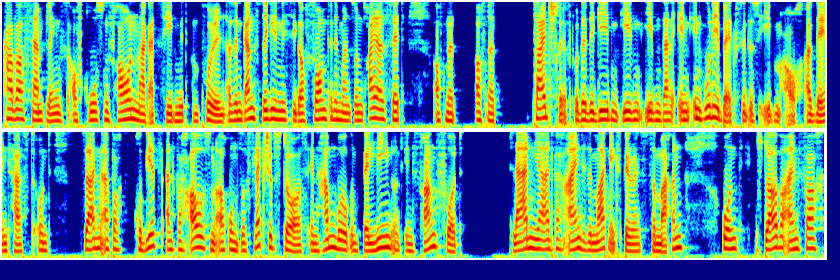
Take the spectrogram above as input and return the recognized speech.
Cover-Samplings auf großen Frauenmagazinen mit Ampullen. Also in ganz regelmäßiger Form findet man so ein Dreier-Set auf einer, auf einer Zeitschrift oder wir geben, geben eben dann in, in Goodiebags, wie du es eben auch erwähnt hast. Und sagen einfach, probiert's einfach aus. Und auch unsere Flagship-Stores in Hamburg und Berlin und in Frankfurt laden ja einfach ein, diese Marken-Experience zu machen. Und ich glaube einfach,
